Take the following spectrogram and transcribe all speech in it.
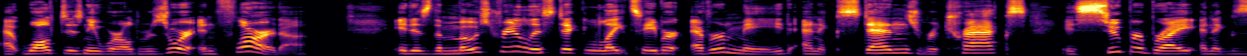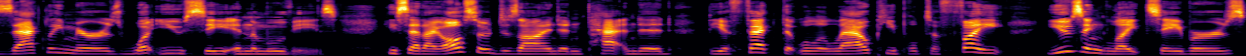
at Walt Disney World Resort in Florida. It is the most realistic lightsaber ever made and extends, retracts, is super bright, and exactly mirrors what you see in the movies. He said, I also designed and patented the effect that will allow people to fight using lightsabers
